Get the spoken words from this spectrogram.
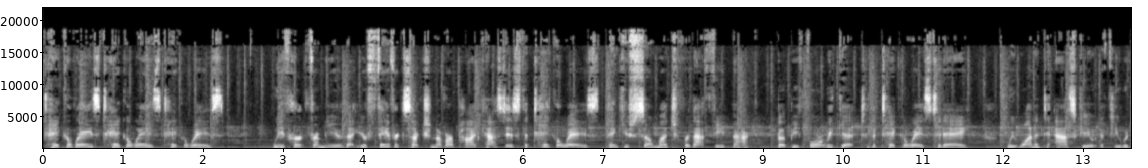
Takeaways, takeaways, takeaways. We've heard from you that your favorite section of our podcast is the takeaways. Thank you so much for that feedback. But before we get to the takeaways today, we wanted to ask you if you would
